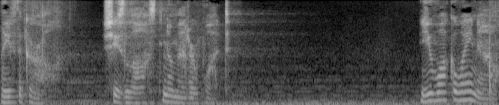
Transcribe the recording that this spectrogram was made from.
Leave the girl. She's lost no matter what. You walk away now.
